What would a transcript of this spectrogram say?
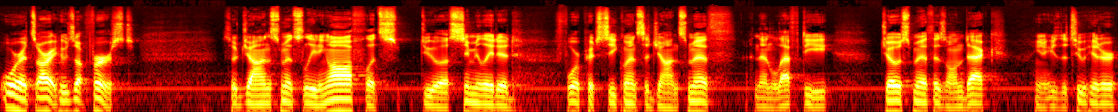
Or it's, all right, who's up first? So John Smith's leading off. Let's do a simulated four pitch sequence to John Smith. And then lefty Joe Smith is on deck. You know, he's the two hitter.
